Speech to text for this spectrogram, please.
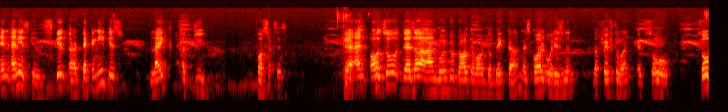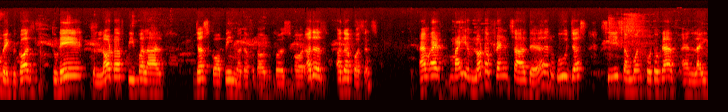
in any skill skill uh, technique is like a key for success. Yeah, and also there's a I'm going to talk about the big term. It's called original, the fifth one. It's so so big because today a lot of people are just copying other photographers or other other persons. And I my a lot of friends are there who just see someone's photograph and like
